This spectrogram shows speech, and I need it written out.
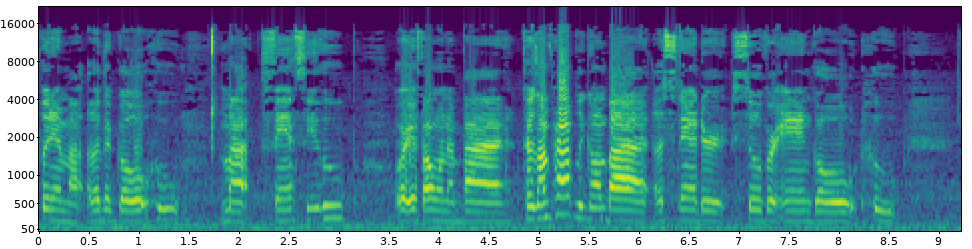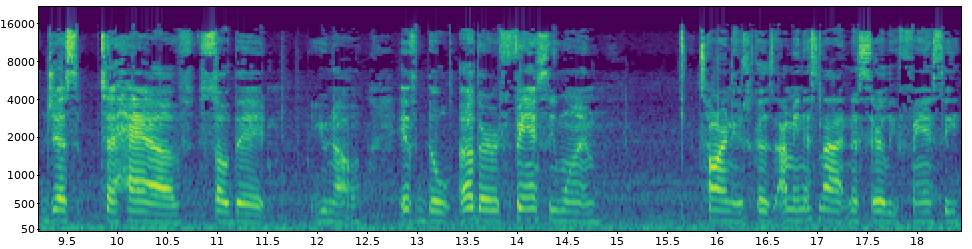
put in my other gold hoop my fancy hoop or if i want to buy because i'm probably gonna buy a standard silver and gold hoop just to have so that you know if the other fancy one tarnished because i mean it's not necessarily fancy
